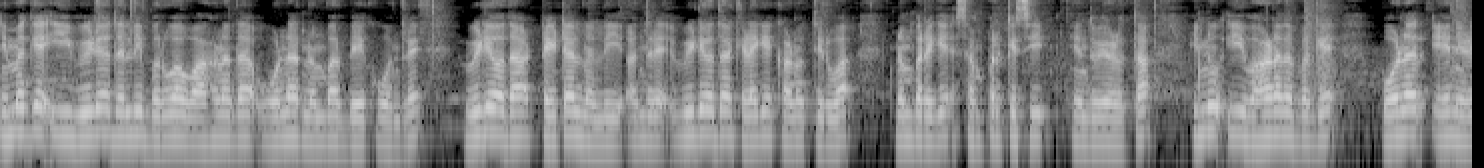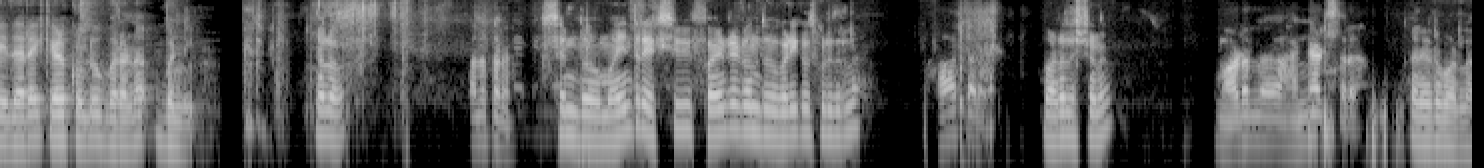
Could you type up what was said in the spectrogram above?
ನಿಮಗೆ ಈ ವಿಡಿಯೋದಲ್ಲಿ ಬರುವ ವಾಹನದ ಓನರ್ ನಂಬರ್ ಬೇಕು ಅಂದರೆ ವಿಡಿಯೋದ ಟೈಟಲ್ನಲ್ಲಿ ಅಂದರೆ ವಿಡಿಯೋದ ಕೆಳಗೆ ಕಾಣುತ್ತಿರುವ ನಂಬರಿಗೆ ಸಂಪರ್ಕಿಸಿ ಎಂದು ಹೇಳುತ್ತಾ ಇನ್ನು ಈ ವಾಹನದ ಬಗ್ಗೆ ಓನರ್ ಏನು ಹೇಳಿದ್ದಾರೆ ಕೇಳಿಕೊಂಡು ಬರೋಣ ಬನ್ನಿ. ಹಲೋ ಹಲೋ ಸರ್ ಸಂದು Mahindra X V five hundred ಒಂದು ಗಾಡಿ ಕಳಿಸ್ಕೊಡಿದ್ರಲ್ಲ? ಹಾ ಸರ್ ಮಾಡಲ್ ಎಷ್ಟಣ್ಣ? ಮಾಡಲ್ ಹನ್ನೆರಡು ಸರ್ ಹನ್ನೆರಡು ಮಾಡಲ?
